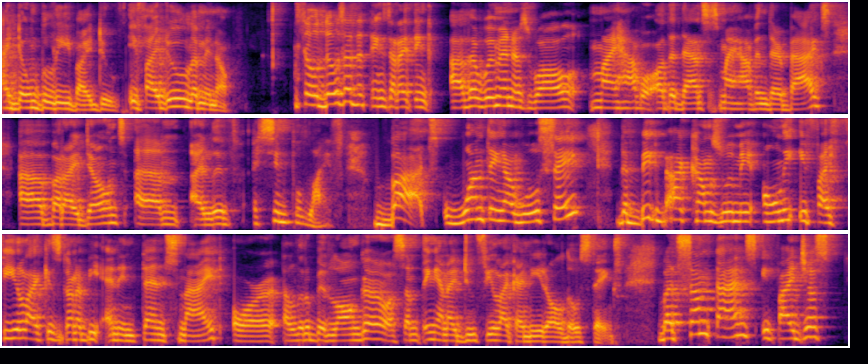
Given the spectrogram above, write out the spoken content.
I don't believe I do. If I do, let me know. So those are the things that I think other women as well might have, or other dancers might have in their bags, uh, but I don't. Um, I live a simple life. But one thing I will say, the big bag comes with me only if I feel like it's gonna be an intense night or a little bit longer or something, and I do feel like I need all those things. But sometimes if I just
